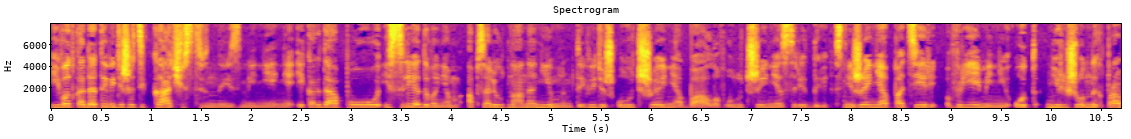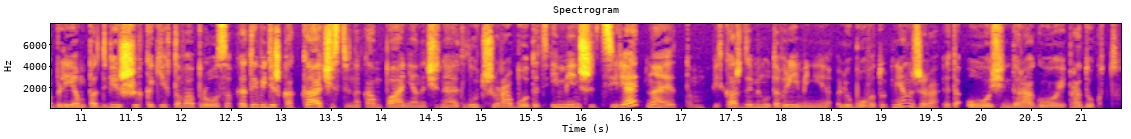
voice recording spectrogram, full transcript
И вот когда ты видишь эти качественные изменения, и когда по исследованиям абсолютно анонимным ты видишь улучшение баллов, улучшение среды, снижение потерь времени от нерешенных проблем, подвисших каких-то вопросов, когда ты видишь, как качественно компания начинает лучше работать и меньше терять на этом, ведь каждая минута времени любого тут менеджера – это очень дорогой продукт.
